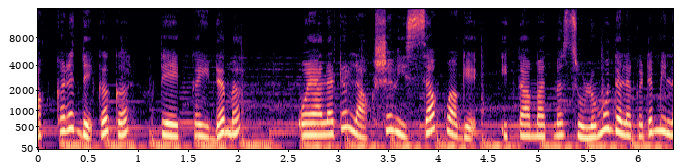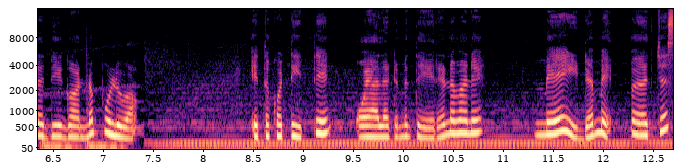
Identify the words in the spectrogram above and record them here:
අක්කර දෙකක තේක්ක ඉඩම ඔයාලට ලක්ෂ විස්සක් වගේ ඉතාමත්ම සුළු මුදලකට මිලදී ගන්න පුළුවන්. එතකොට ඉතින් ඔයාලටම තේරෙනවනේ මේ ඉඩමේ පර්චස්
